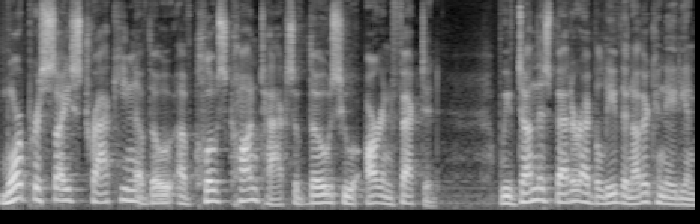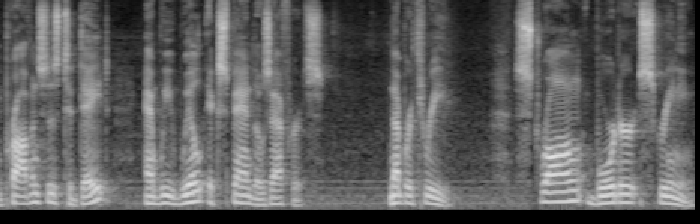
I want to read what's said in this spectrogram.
more precise tracking of, the, of close contacts of those who are infected. We've done this better, I believe, than other Canadian provinces to date, and we will expand those efforts. Number three, strong border screening.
